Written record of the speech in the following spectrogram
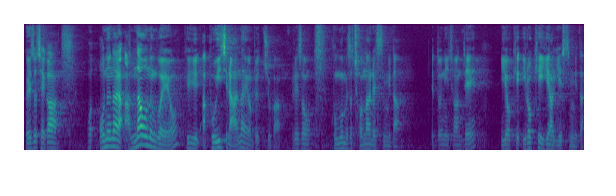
그래서 제가 어, 어느 날 안 나오는 거예요. 그게 아, 보이질 않아요 몇 주가. 그래서 궁금해서 전화를 했습니다. 그랬더니 저한테 이렇게 이렇게 이야기했습니다.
